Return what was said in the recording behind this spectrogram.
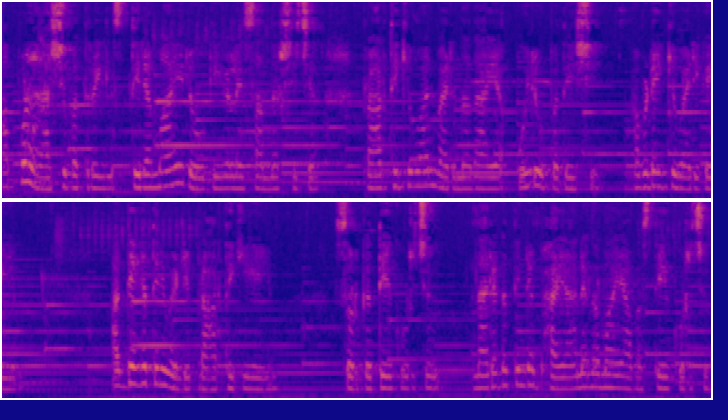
അപ്പോൾ ആശുപത്രിയിൽ സ്ഥിരമായ രോഗികളെ സന്ദർശിച്ച് പ്രാർത്ഥിക്കുവാൻ വരുന്നതായ ഒരു ഉപദേശി അവിടേക്ക് വരികയും അദ്ദേഹത്തിന് വേണ്ടി പ്രാർത്ഥിക്കുകയും സ്വർഗത്തെക്കുറിച്ചും നരകത്തിന്റെ ഭയാനകമായ അവസ്ഥയെക്കുറിച്ചും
